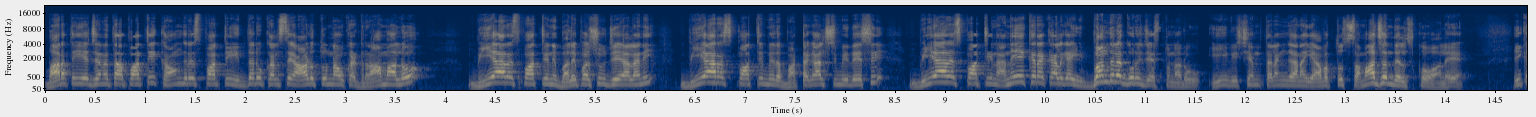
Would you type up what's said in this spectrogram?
భారతీయ జనతా పార్టీ కాంగ్రెస్ పార్టీ ఇద్దరు కలిసి ఆడుతున్న ఒక డ్రామాలో బీఆర్ఎస్ పార్టీని బలిపశువు చేయాలని బీఆర్ఎస్ పార్టీ మీద బట్టగాల్చి మీదేసి బీఆర్ఎస్ పార్టీని అనేక రకాలుగా ఇబ్బందులకు గురి చేస్తున్నారు. ఈ విషయం తెలంగాణ యావత్తు సమాజం తెలుసుకోవాలి. ఇక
